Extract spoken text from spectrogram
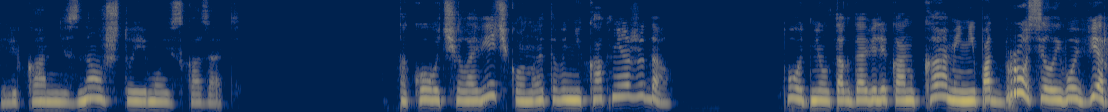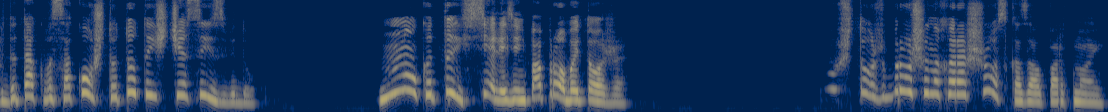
Великан не знал, что ему и сказать. Такого человечка он этого никак не ожидал. Поднял тогда великан камень и подбросил его вверх, да так высоко, что тот исчез из виду. «Ну-ка ты, селезень, попробуй тоже!» «Ну что ж, брошено хорошо», — сказал портной.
